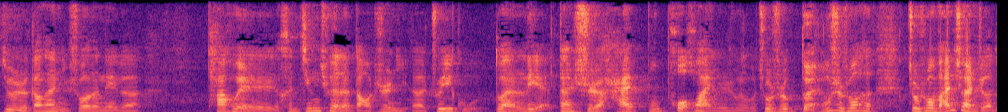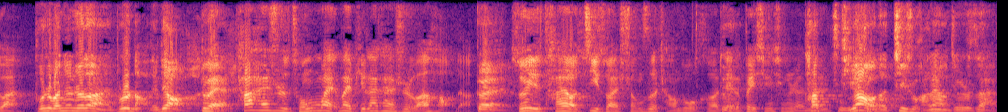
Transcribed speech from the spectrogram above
就是刚才你说的那个，它会很精确的导致你的椎骨断裂，但是还不破坏你的椎骨，就是说对不是说很就是说完全折断，不是完全折断，也不是脑袋掉了。对，它还是从外外皮来看是完好的。对，所以它要计算绳子长度和这个被行刑人的它体主要的技术含量就是在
